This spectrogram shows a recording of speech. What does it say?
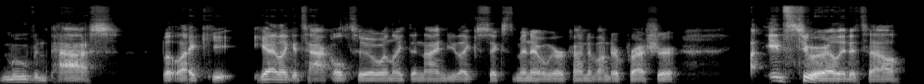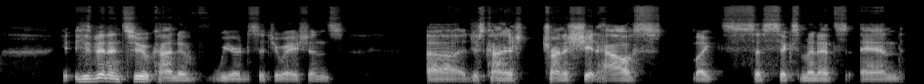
move and pass, but like he he had like a tackle too in like the ninety like sixth minute when we were kind of under pressure. It's too early to tell. He's been in two kind of weird situations, uh, just kind of trying to shit house like six minutes and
